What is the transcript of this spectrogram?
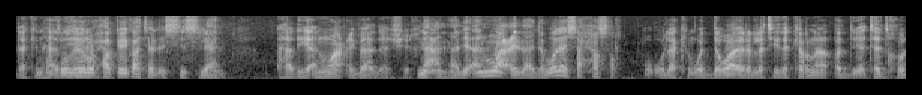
لكن هذه تظهر حقيقة الاستسلام. هذه أنواع عبادة يا شيخ. نعم هذه أنواع عبادة وليس حصر. ولكن والدوائر التي ذكرنا قد تدخل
